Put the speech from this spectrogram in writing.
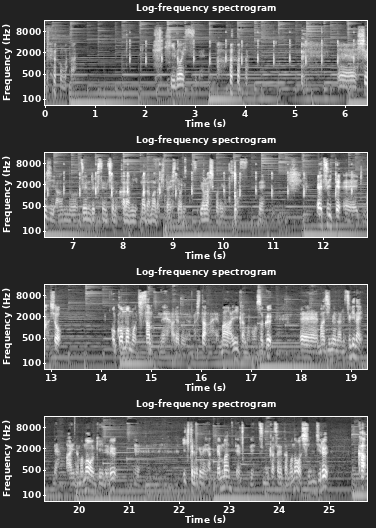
でもまあ、ひどいっすね。えー、主事全力先生の絡み、まだまだ期待しております。よろしくお願いします。ね。えー、続いて、えー、行きましょう。おこももちさん、ね、ありがとうございました。えー、まあ、いいかの法則。えー、真面目なりすぎない、ね、ありのままを受け入れる、えー、生きてるだけで100点満点、ね、積み重ねたものを信じるか、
